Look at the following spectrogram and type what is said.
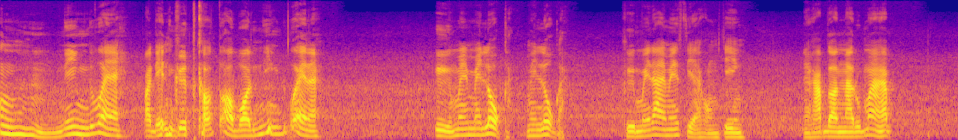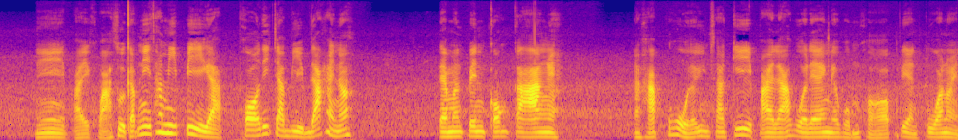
อนิ่งด้วยนะประเด็นคือเขาต่อบอลนิ่งด้วยนะคือไม่ไม่โลกอะไม่โลกอะ คือไม่ได้ไม่เสียของจริงนะครับดอนนารุมาครับนี่ไปขวาสุดครับนี่ถ้ามีปีกอะพอที่จะบีบได้เนาะแต่มันเป็นกองกลางไงนะครับโอ้โหแล้วอินซากิไปแล้วหัวแดงเดี๋ยวผมขอเปลี่ยนตัวหน่อย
